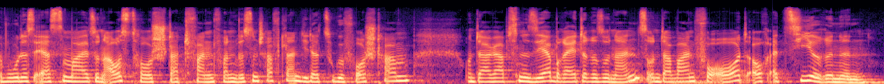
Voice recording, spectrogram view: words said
wo das erste Mal so ein Austausch stattfand von Wissenschaftlern, die dazu geforscht haben. Und da gab es eine sehr breite Resonanz und da waren vor Ort auch Erzieherinnen,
